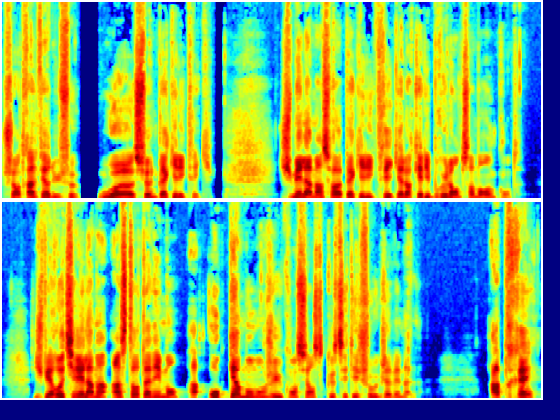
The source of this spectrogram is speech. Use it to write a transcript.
Je suis en train de faire du feu, ou euh, sur une plaque électrique. Je mets la main sur la plaque électrique alors qu'elle est brûlante sans m'en rendre compte. Je vais retirer la main instantanément. À aucun moment j'ai eu conscience que c'était chaud et que j'avais mal. Après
